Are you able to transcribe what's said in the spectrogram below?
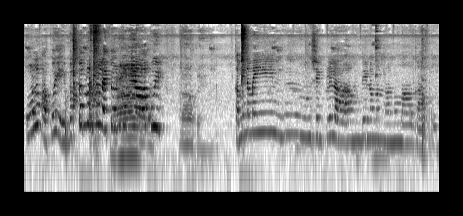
Walang apoy eh. Basta normal na ito. Ano Ah, bang apoy? Ah, okay. Kami na may mm, simple lang. Hindi naman ano magatod.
